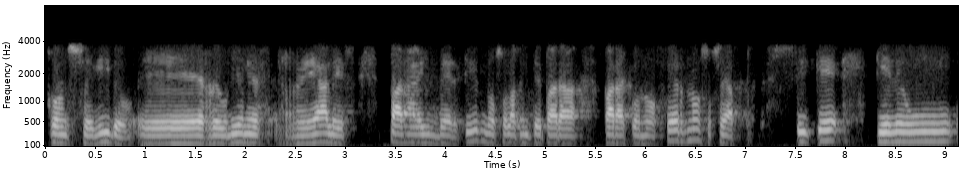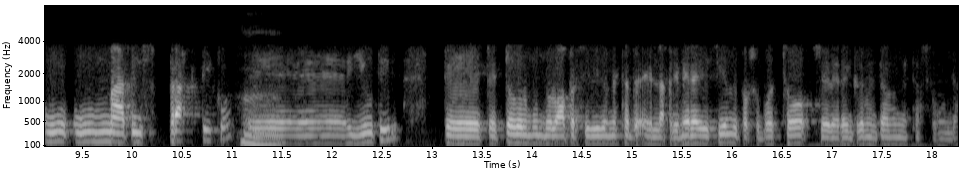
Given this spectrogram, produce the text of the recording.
conseguido reuniones reales para invertir, no solamente para, para conocernos, o sea, sí que tiene un, un, matiz práctico y útil que, todo el mundo lo ha percibido en, esta, en la primera edición y por supuesto se verá incrementado en esta segunda.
